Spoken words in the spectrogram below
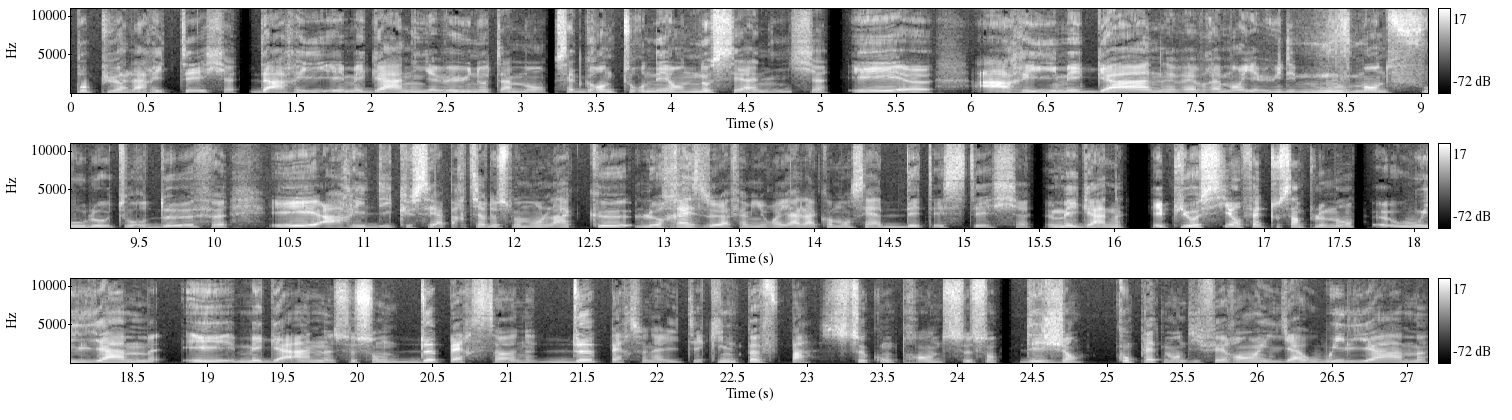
popularité d'Harry et Meghan. Il y avait eu notamment cette grande tournée en Océanie, et Harry, Meghan, avait vraiment, il y avait eu des mouvements de foule autour d'eux, et Harry dit que c'est à partir de ce moment-là que le reste de la famille royale a commencé à détester Meghan. Et puis aussi, en fait, tout simplement, euh, William et Meghan, ce sont deux personnes, deux personnalités qui ne peuvent pas se comprendre. Ce sont des gens complètement différent. Il y a William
